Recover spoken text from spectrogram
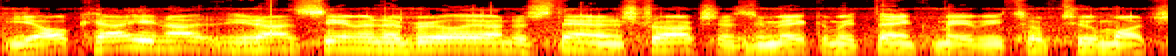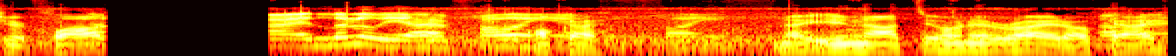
You okay? You're not, you're not seeming to really understand instructions. You're making me think maybe you took too much of your closet. I literally I'm following Okay. you. Following you. No, you're not doing it right, okay? Okay.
